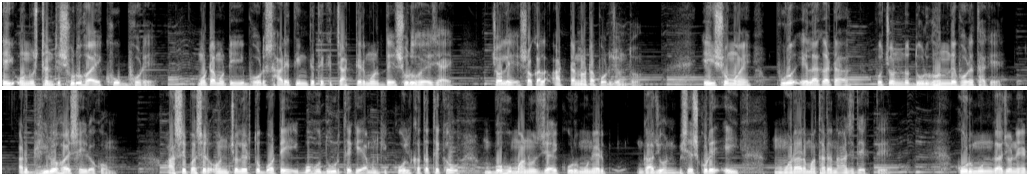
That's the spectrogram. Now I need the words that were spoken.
এই অনুষ্ঠানটি শুরু হয় খুব ভোরে। মোটামুটি ভোর সাড়ে তিনটে থেকে চারটের মধ্যে শুরু হয়ে যায়। চলে সকাল আটটা নটা পর্যন্ত। এই সময় পুরো এলাকাটা প্রচণ্ড দুর্গন্ধে ভরে থাকে, আর ভিড়ও হয় সেই রকম। আশেপাশের অঞ্চলের তো বটেই, বহু দূর থেকে, এমনকি কলকাতা থেকেও বহু মানুষ যায় কুরমুনের গাজন, বিশেষ করে এই মরার মাথার নাচ দেখতে। কুরমুন গাজনের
